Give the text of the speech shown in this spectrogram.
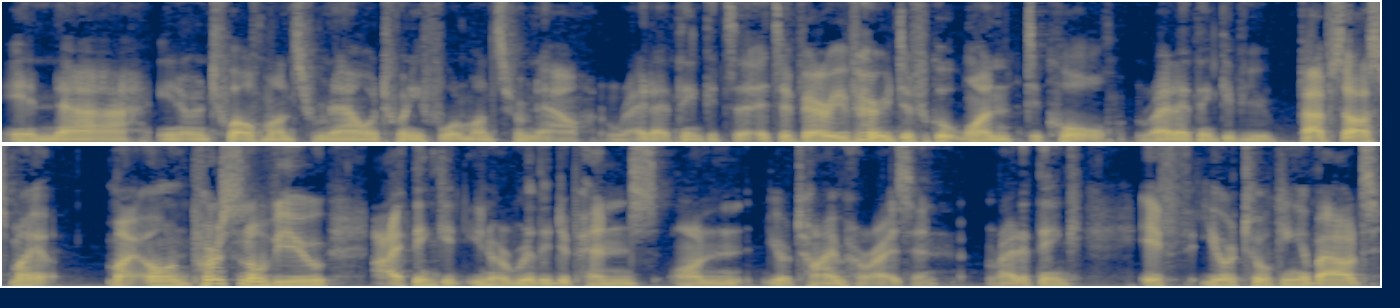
in uh, you know in 12 months from now or 24 months from now, right? I think it's a it's a very very difficult one to call, right? I think if you perhaps ask my my own personal view, I think it you know really depends on your time horizon, right? I think if you're talking about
